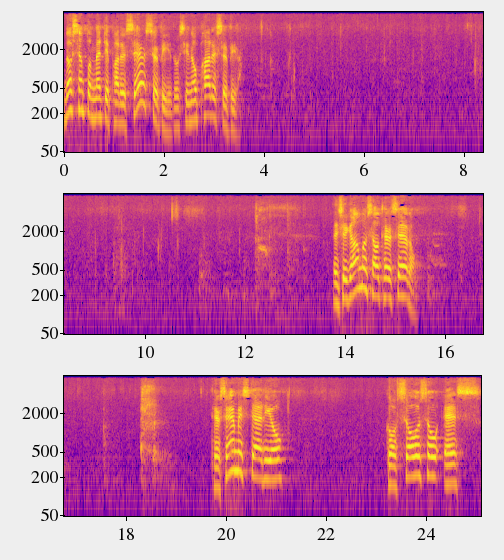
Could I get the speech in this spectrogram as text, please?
no simplemente para ser servido, sino para servir. Y llegamos al tercero. Tercer misterio gozoso es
